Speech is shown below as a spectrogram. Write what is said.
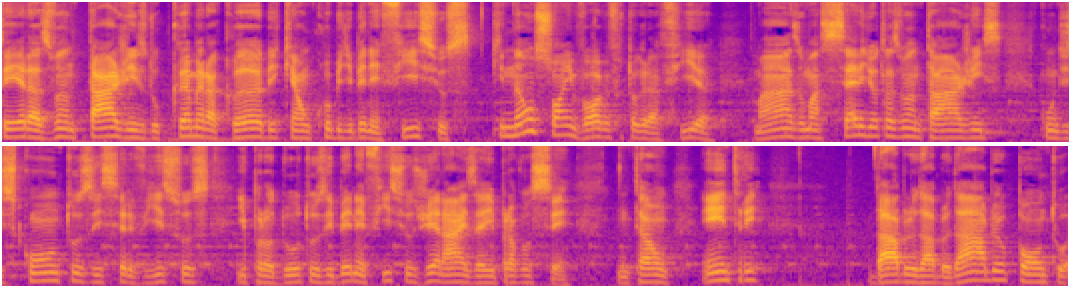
ter as vantagens do Camera Club, que é um clube de benefícios que não só envolve fotografia, mas uma série de outras vantagens com descontos e serviços e produtos e benefícios gerais aí para você. Então, entre www.fhox.com.br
